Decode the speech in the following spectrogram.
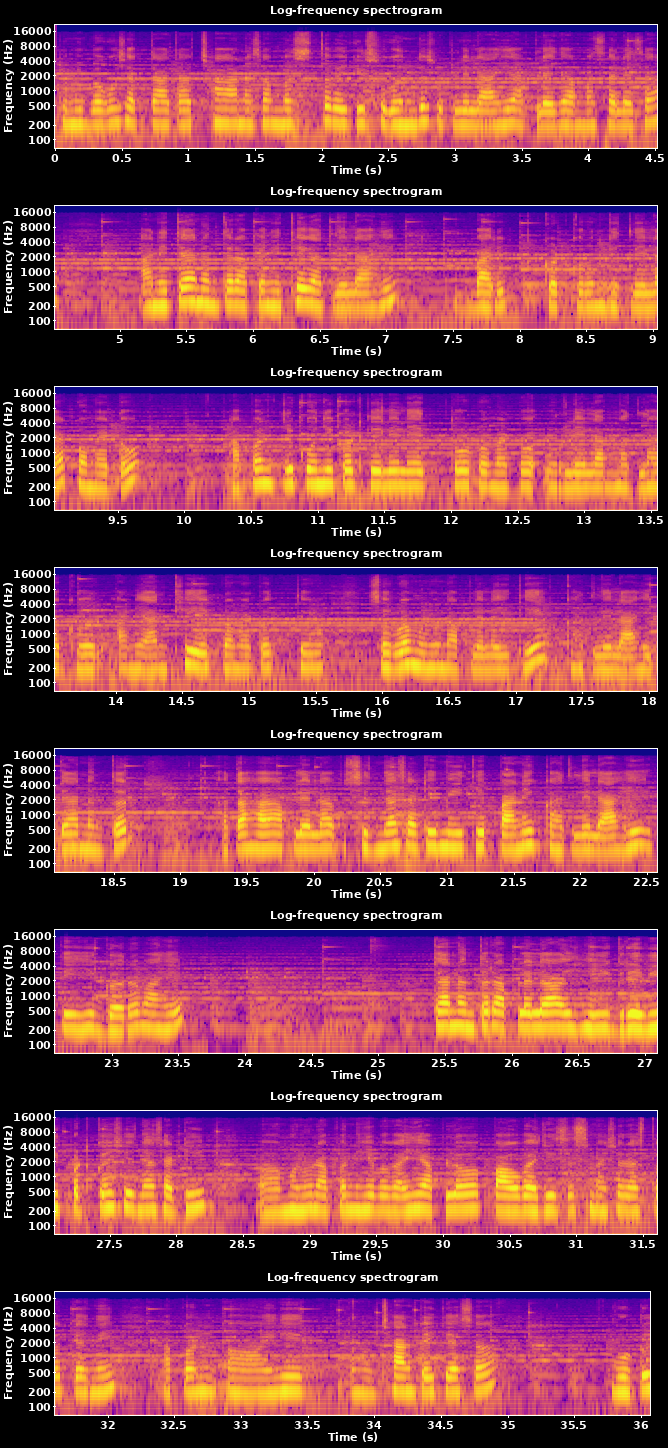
तुम्ही बघू शकता आता छान असा मस्तपैकी सुगंध सुटलेला आहे आपल्या ह्या मसाल्याचा. आणि त्यानंतर आपण इथे घातलेला आहे बारीक कट करून घेतलेला टोमॅटो. आपण त्रिकोणी कट केलेले आहेत तो टोमॅटो उरलेला मधला घर आणि आणखी एक टोमॅटो तो सर्व मिळून आपल्याला इथे घातलेला आहे. त्यानंतर आता हा आपल्याला शिजण्यासाठी मी इथे पाणी घातलेलं आहे तेही गरम आहे. त्यानंतर आपल्याला ही ग्रेव्ही पटकन शिजण्यासाठी म्हणून आपण हे बघा हे आपलं पावभाजीचं स्मॅशर असतो त्याने आपण हे छानपैकी असं घोटू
